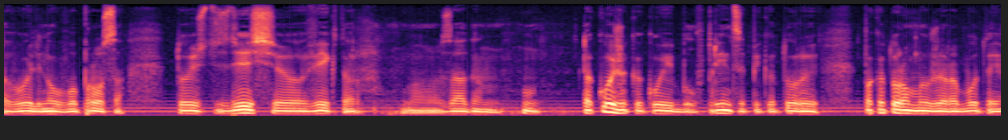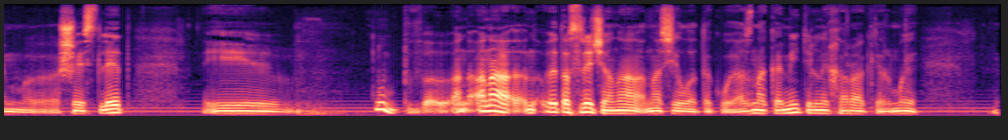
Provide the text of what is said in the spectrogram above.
того или иного вопроса. То есть здесь э, вектор ну, задан ну, такой же, какой и был, в принципе, который, по которому мы уже работаем 6 э, лет. И ну, она, она, эта встреча, она носила такой ознакомительный характер. Мы э,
